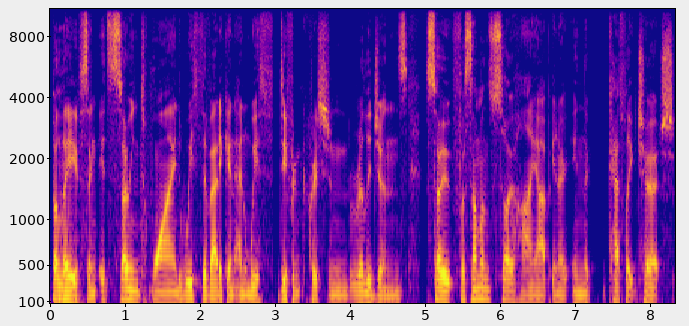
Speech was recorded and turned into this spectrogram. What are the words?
beliefs and it's so entwined with the Vatican and with different Christian religions. So for someone so high up in a, in the Catholic Church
